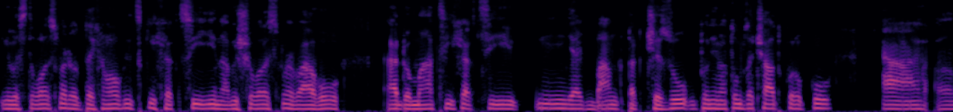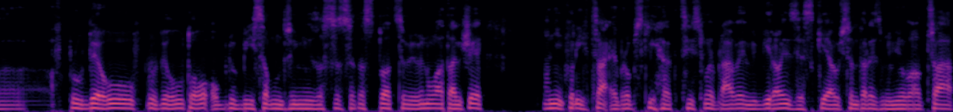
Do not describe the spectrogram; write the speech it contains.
Investovali jsme do technologických akcí, navyšovali jsme váhu a domácích akcí, mm, jak bank, tak Česu úplně na tom začátku roku. A v průběhu, v průběhu toho období samozřejmě zase se ta situace vyvinula tak, že na některých třeba evropských akcí jsme právě vybírali zisky. A už jsem tady zmiňoval třeba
